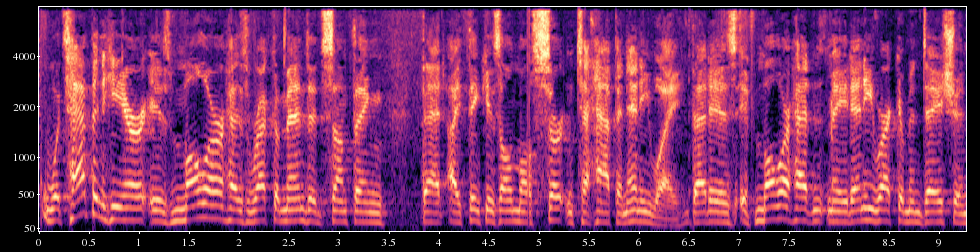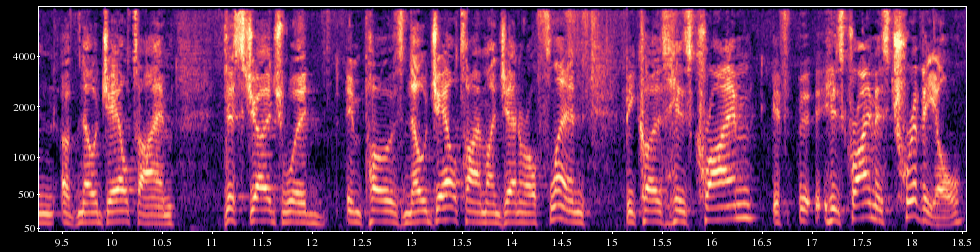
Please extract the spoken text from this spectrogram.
What's happened here is Mueller has recommended something that I think is almost certain to happen anyway. That is, if Mueller hadn't made any recommendation of no jail time, this judge would impose no jail time on General Flynn because his crime, if his crime is trivial,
